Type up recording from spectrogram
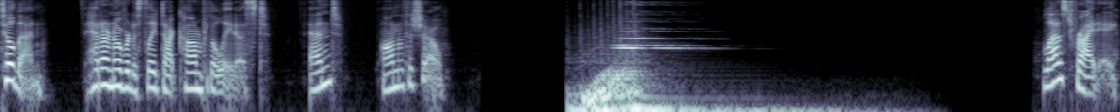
Till then, head on over to slate.com for the latest. And on with the show. Last Friday,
